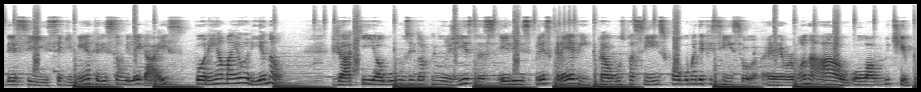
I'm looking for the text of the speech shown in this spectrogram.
desse segmento eles são ilegais, porém a maioria não já que alguns endocrinologistas eles prescrevem para alguns pacientes com alguma deficiência é, hormonal ou algo do tipo.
